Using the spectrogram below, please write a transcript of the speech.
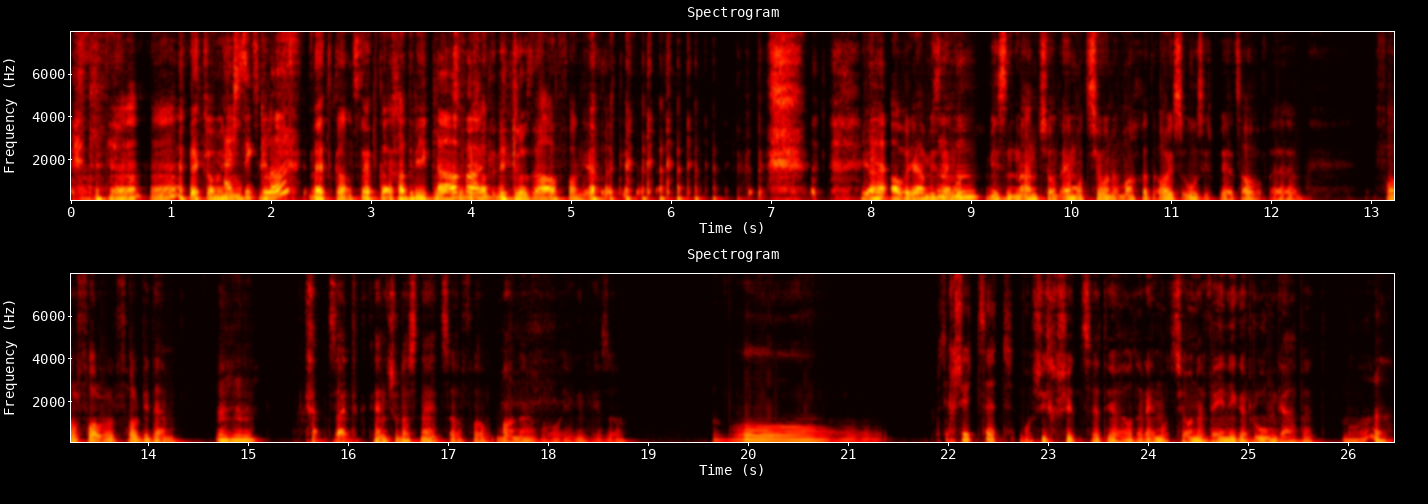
ja, ja, Hast du sie gehört? Nicht ganz, nicht ganz. Ich habe reingelassen. Ich habe reingelassen, Anfang, ja. ja, Ja. aber ja, wir sind, Mhm. Wir sind Menschen und Emotionen machen uns aus. Ich bin jetzt auch äh, voll, voll, voll bei dem. Mhm. Ke- Seit, kennst du das nicht? So von Männern, die irgendwie so, Wo sich schützen. die sich schützen ja, oder Emotionen weniger Raum geben. Mal,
